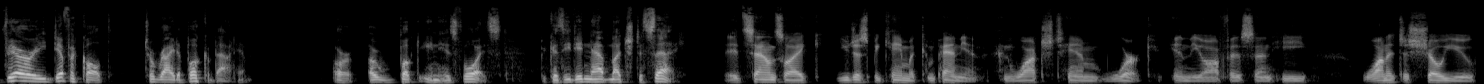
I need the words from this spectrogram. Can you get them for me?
very difficult to write a book about him or a book in his voice because he didn't have much to say. It sounds like you just became a companion and watched him work in the office, and he wanted to show you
